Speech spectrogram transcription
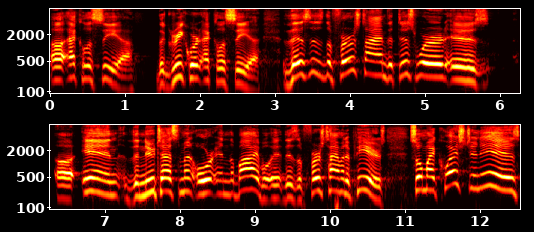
uh, ecclesia, the Greek word ecclesia. This is the first time that this word is uh, in the New Testament or in the Bible. It, this is the first time it appears. So, my question is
